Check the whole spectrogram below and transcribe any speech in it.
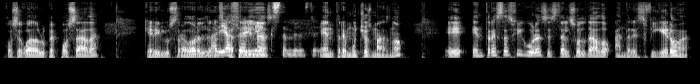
José Guadalupe Posada, que era ilustrador, el de las Catrinas, entre muchos más, ¿no? Eh, entre estas figuras está el soldado Andrés Figueroa,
